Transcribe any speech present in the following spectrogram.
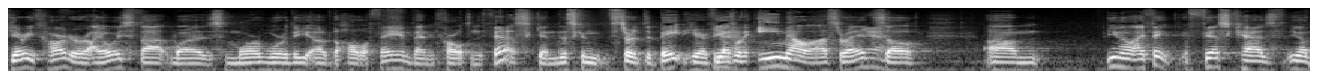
Gary Carter, I always thought was more worthy of the Hall of Fame than Carlton Fisk. And this can start a debate here if you guys want to email us, right? Yeah. So, um, you know, I think Fisk has, you know,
